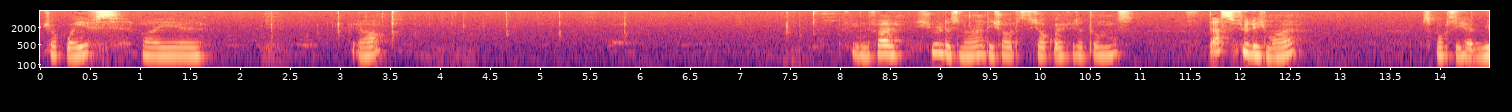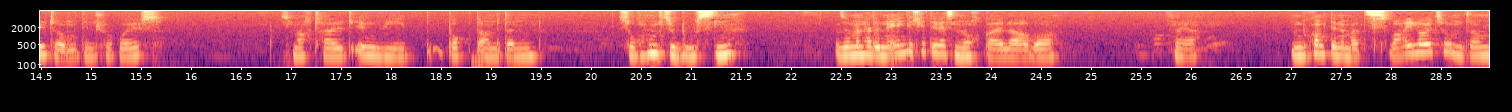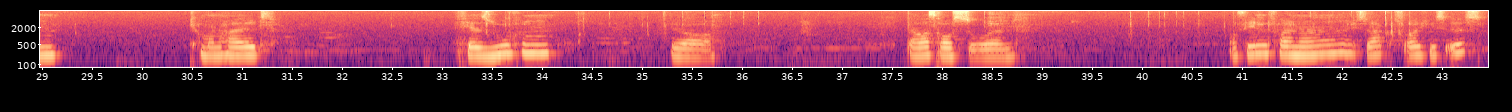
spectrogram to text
Shockwaves, weil ja. Auf jeden Fall. Ich fühle das, ne? Die schaut, dass die Shockwave wieder drin ist. Das fühle ich mal. Das bockt sich halt Real mit den Shockwaves. Das macht halt irgendwie Bock damit dann so rumzuboosten. Also wenn man halt unendlich hätte, wäre es noch geiler, aber naja. Man bekommt dann immer zwei Leute und dann kann man halt versuchen, ja, da was rauszuholen. Auf jeden Fall, ne, ich sag's euch, wie es ist.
